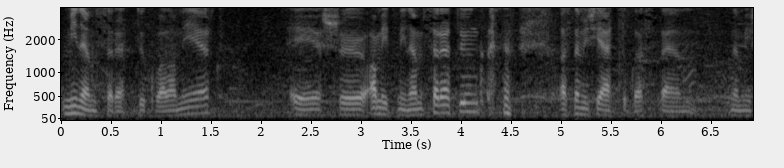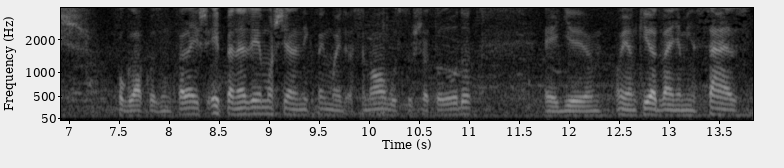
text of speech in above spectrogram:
mi nem szerettük valamiért, és amit mi nem szeretünk, azt nem is játsszuk, aztán nem is foglalkozunk vele, és éppen ezért most jelenik meg, majd azt hiszem augusztusra tolódott, egy ö, olyan kiadvány, amin száz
